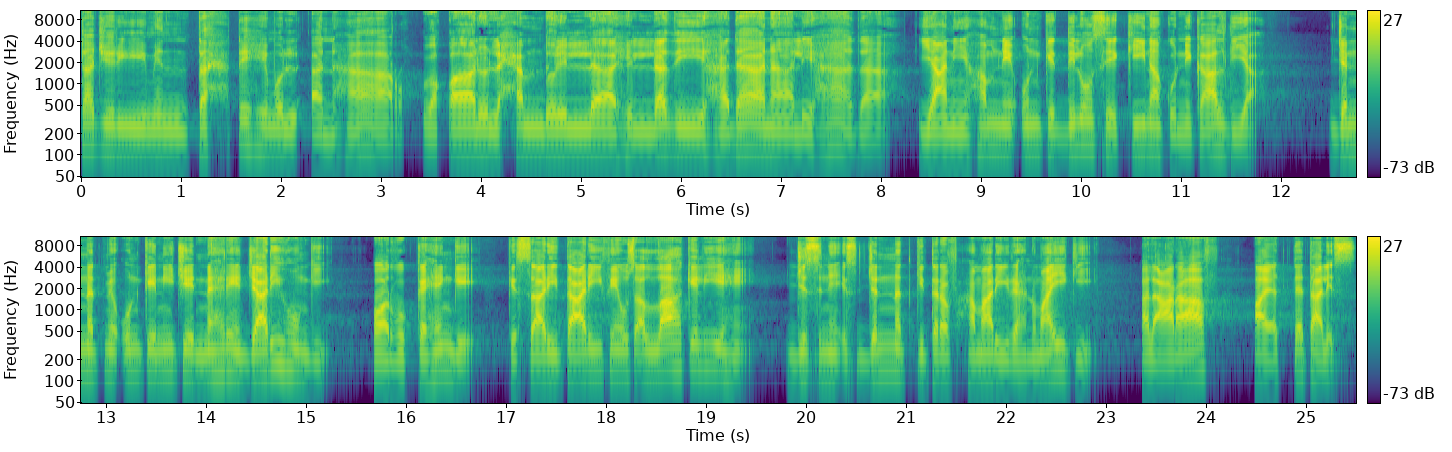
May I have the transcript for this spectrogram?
تجري من تحتهم الأنهار وقالوا الحمد لله الذي هدانا لهذا۔ یعنی ہم نے ان کے دلوں سے کینہ کو نکال دیا۔ جنت میں ان کے نیچے نہریں جاری ہوں گی اور وہ کہیں گے کہ ساری تعریفیں اس اللہ کے لیے ہیں، جس نے اس جنت کی طرف ہماری رہنمائی کی۔ العراف آیت تینتالیس۔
